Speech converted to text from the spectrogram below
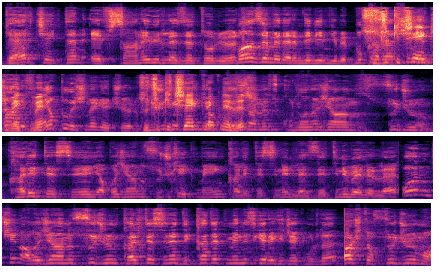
gerçekten efsane bir lezzet oluyor. Malzemelerim dediğim gibi bu kadar. Sucuk içi Şimdi ekmek tarifin mi? Yapılışına geçiyorum. Sucuk içi ekmek nedir? yapıyorsanız kullanacağınız sucuğun kalitesi, yapacağınız sucuk ekmeğin kalitesini, lezzetini belirler. Onun için alacağınız sucuğun kalitesine dikkat etmeniz gerekecek burada. Başta sucuğumu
